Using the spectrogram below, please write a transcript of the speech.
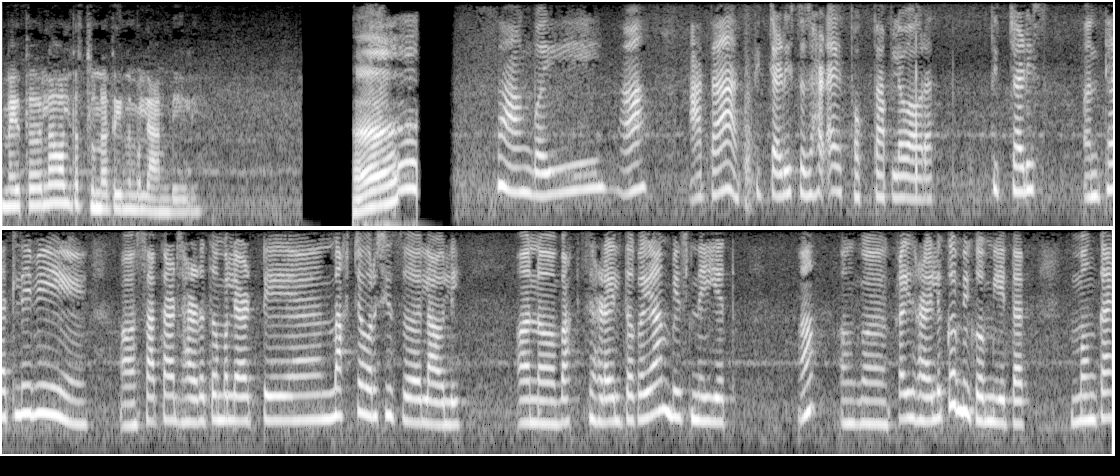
नाही तर लावाल तर चुना तिने मला आंबे दिली सांग बाई हा? आता ती चाळीसचं झाड आहे फक्त आपल्या वावरात. ती चाळीस आणि त्यातली बी सात आठ झाडं तर मला वाटते मागच्या वर्षीच लावली. आणि बाकी झाडायला तर काही आंबेच नाही येत. हां? काही झाडायला कमी कमी येतात. मग काय?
